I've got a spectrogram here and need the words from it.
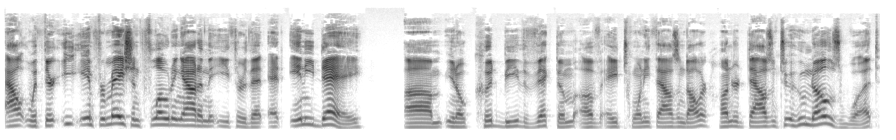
out with their e- information floating out in the ether that at any day, um, you know, could be the victim of a twenty thousand dollar, hundred thousand to who knows what.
